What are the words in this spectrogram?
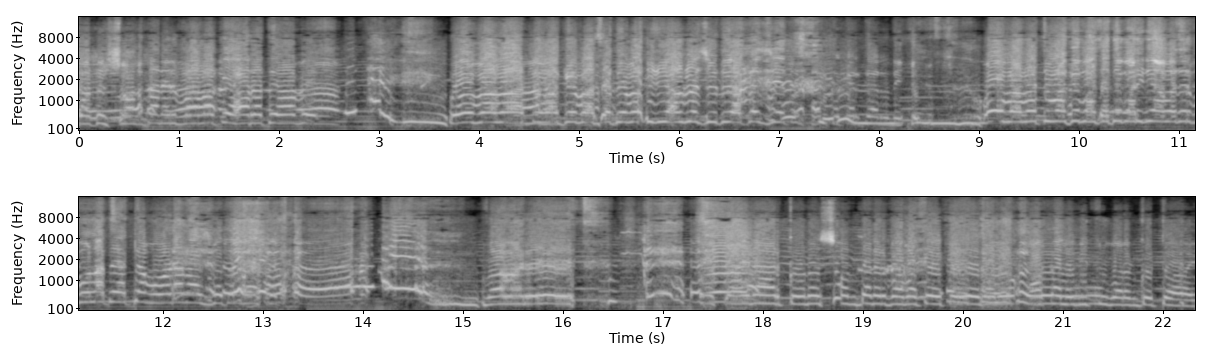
কত সন্তানের বাবাকে হারাতে হবে। ও বাবা, তোমাকে বাঁচাতে পারিনি আমরা শুধু একটা ও বাবা, তোমাকে বাঁচাতে পারিনি, আমাদের ভোলাতে একটা মডার্ন হাসপাতাল বাবা রে। চায় আর কোন সন্তানের বাবাকে অকালে মৃত্যুবরণ করতে হয়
